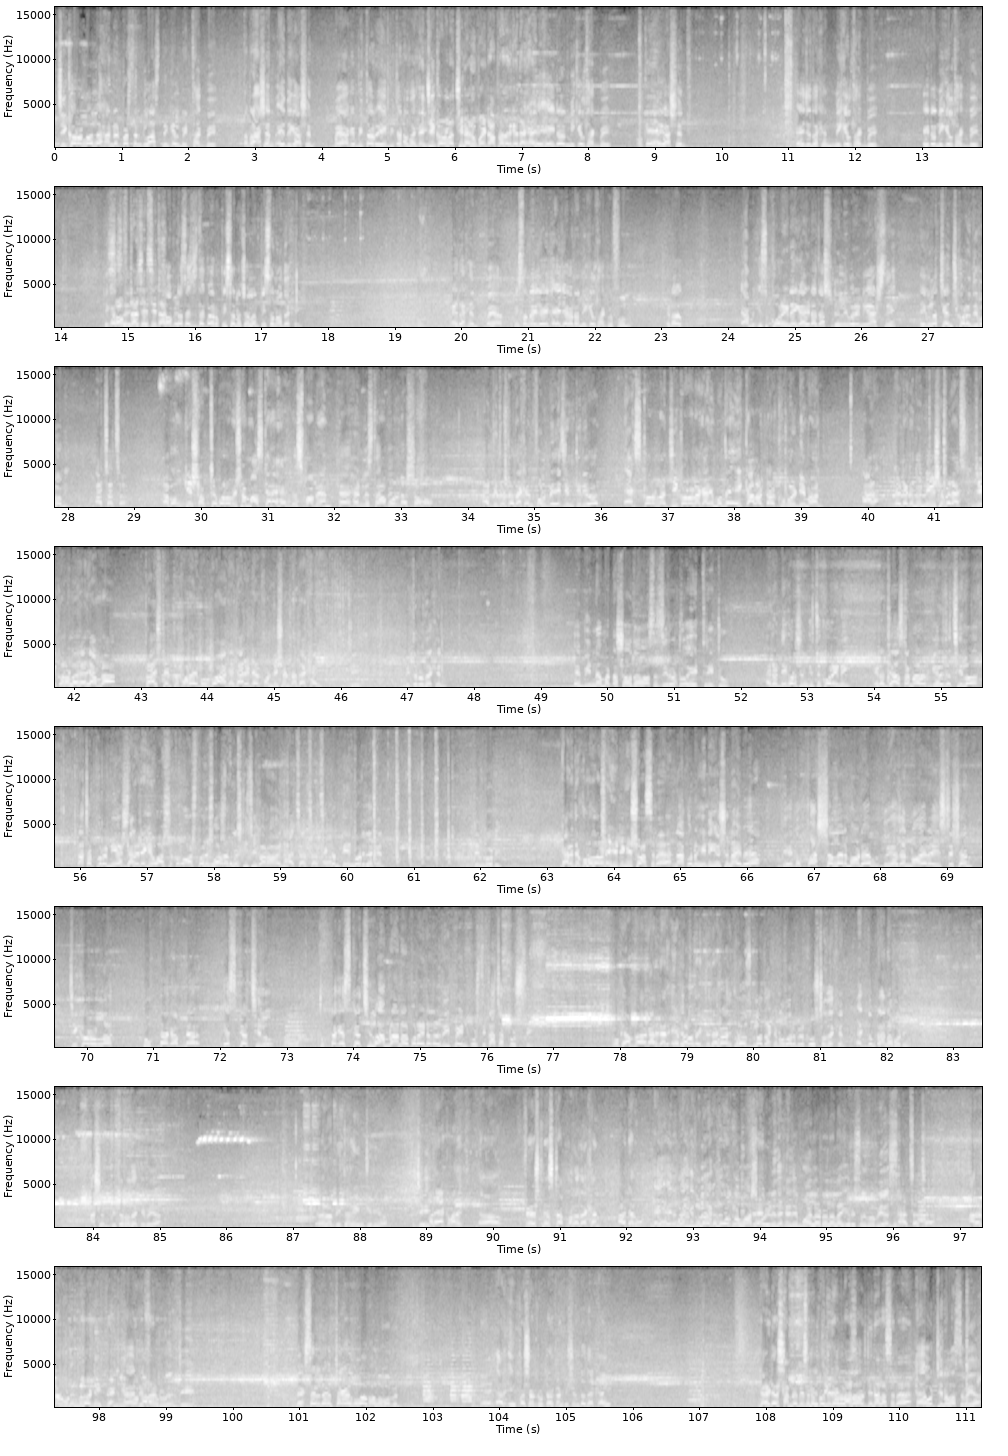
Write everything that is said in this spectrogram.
জি করল্লা হলে hundred percent glass nickel bit থাকবে। তারপর আসেন এইদিকে আসেন। ভাই আগে ভিতর এই ভিতরটা দেখেন জি করল্লা চিনার উপায়টা আপনাদেরকে দেখাই। এইটা নিকেল থাকবে। ওকে এদিকে আসেন। এই যে দেখেন নিকেল থাকবে। এটা নিকেল থাকবে। ঠিক আছে? Soft touch AC থাকবে। সফট টাচ এসি থাকবে আর পিছনে চলেন পিছনেও দেখাই। এই দেখেন ভাইয়া পিছনে এই এই জায়গাটা নিকেল থাকবে ফুল এটা আমি কিছু করি নাই গাড়িটা জাস্ট ডেলিভারি নিয়ে আসছি এগুলো চেঞ্জ করে দিব আমি। আচ্ছা আচ্ছা। এবং কি সবচেয়ে বড় বিষয় মাঝখানে হ্যান্ডেস পাবেন। হ্যাঁ হ্যান্ডলেস থাকবে। সহ। আর ভিতরটা দেখেন ফুল বেজ ইন্টেরিয়র এক্স করলা জি করলা গাড়ির মধ্যে এই কালারটার খুবই ডিমান্ড আর এটা কিন্তু নিউ শেপের এক্স জি করলা গাড়ি। আমরা প্রাইসটা একটু পরেই বলব আগে গাড়িটার কন্ডিশনটা দেখাই। জি ভিতরে দেখেন। এই ভিন নাম্বারটা সহ দেওয়া আছে zero two eight three two. এটা ডেকোরেশন কিছু করি নেই। এটা জাস্ট আমার গ্যারেজে ছিল টাচ আপ করে নিয়ে আসছি। গাড়িটা কি wash wash polish wash polish কিছুই করা হয় না আচ্ছা আচ্ছা আচ্ছা। একদম তিন বডি দেখেন। তিন বডি। গাড়িতে কোনো ধরনের হিটিং ইস্যু আছে ভাই না কোনো হিটিং ইস্যু নাই বে যেহেতু পাঁচ সালের মডেল দুই হাজার নয় রেজিস্ট্রেশন জি করল্লা টুকটাক আপনার স্ক্র্যাচ ছিল। টুকটাক স্ক্র্যাচ ছিল আমরা আনার পরে এটা রিপেইন্ট করছি টাচ আপ করছি। ওকে আমরা গাড়িটার একটু পুরো ক্রসগুলো দেখেন ওভারভিউ ক্রসটা দেখেন একদম টানা বডি আসেন ভিতরে দেখি ভাইয়া। এ হলো ভিতরে ইন্টেরিয়র জি। মানে একেবারে ফ্রেশনেসটা আপনারা দেখেন। আর এটার দেখেন ওয়াশ করে নি দেখেন যে ময়লা টয়লা লাগিয়ে ওইভাবেই আছে। আচ্ছা আচ্ছা আর এটার উডেনগুলো ডিফারেন্ট হ্যাঁ কালার উডেন জি। ব্যাক সাইডে দেখেন চাকাগুলো ভালো পাবেন। আর এই পাশের ডোটার কন্ডিশনটা দেখাই। গাড়িটার সামনে পিছনে প্রতিটা গ্লাস অরিজিনাল আছে ভাই। হ্যাঁ অরিজিনাল আছে ভাইয়া।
